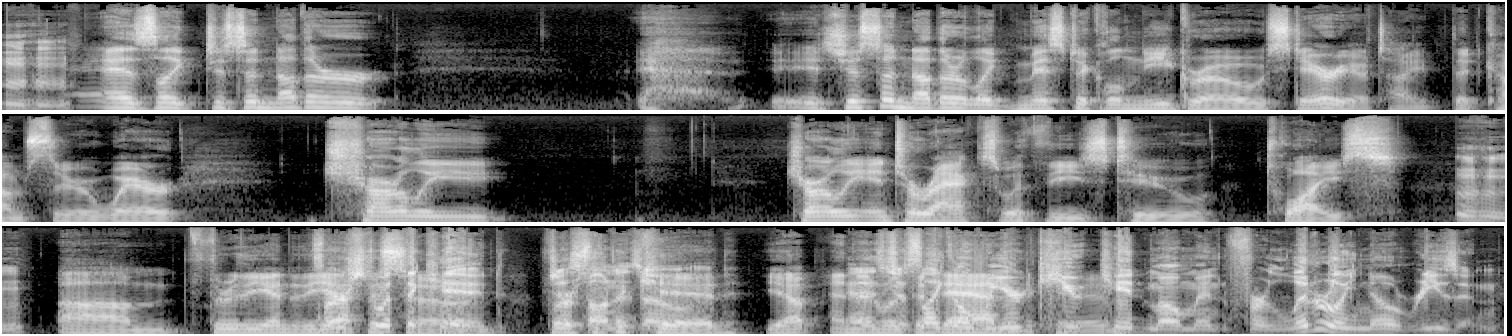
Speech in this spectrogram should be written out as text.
Mm-hmm. as like just another it's just another like mystical negro stereotype that comes through where Charlie Charlie interacts with these two twice um, through the end of the Mm-hmm. First with the kid, First just on with his the own. kid, yep, and, then with the dad And then it's with just the like dad a weird, cute kid moment for literally no reason.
